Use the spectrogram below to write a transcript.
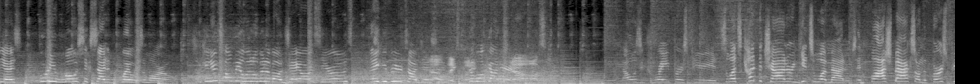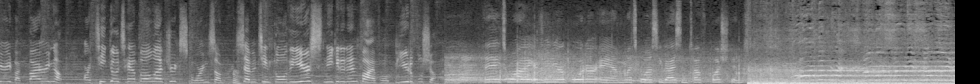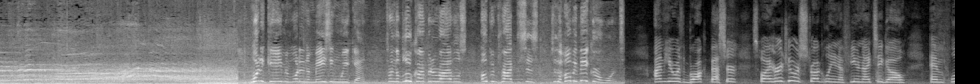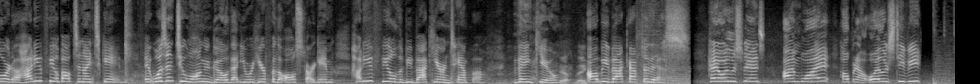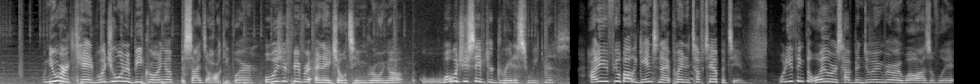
Indias, who are you most excited to play with tomorrow? Can you tell me a little bit about JR's Heroes? Thank you for your time, Jason. Yeah, thanks, buddy. Good luck out here. Yeah, awesome. That was a great first period. So let's cut the chatter and get to what matters and flashbacks on the first period by firing up our TECO Tampa Electric scoring summer. 17th goal of the year, sneaking it in five hole. Beautiful shot. Hey, it's Wyatt, a junior reporter, and let's go ask you guys some tough questions. Game and what an amazing weekend. From the blue carpet arrivals, open practices, to the Hobey Baker Awards. I'm here with Brock Boeser. So I heard you were struggling a few nights ago in Florida. How do you feel about tonight's game? It wasn't too long ago that you were here for the All Star game. How do you feel to be back here in Tampa? Thank you. Yep, thank I'll you. be back after this. Hey, Oilers fans, I'm Wyatt, helping out Oilers TV. When you were a kid, what did you want to be growing up besides a hockey player? What was your favorite NHL team growing up? What would you say is your greatest weakness? How do you feel about the game tonight playing a tough Tampa team? What do you think the Oilers have been doing very well as of late?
